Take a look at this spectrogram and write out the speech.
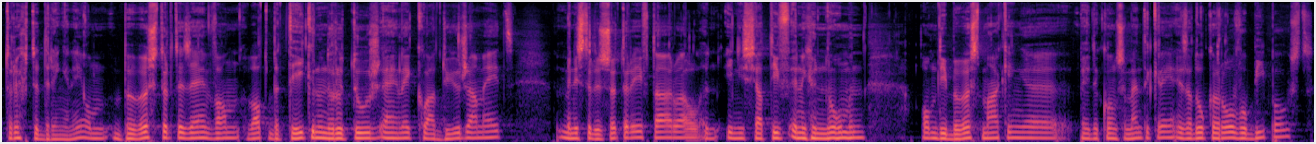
terug te dringen. Hè, om bewuster te zijn van wat betekenen retours eigenlijk qua duurzaamheid. Minister De Sutter heeft daar wel een initiatief in genomen om die bewustmaking bij de consument te krijgen. Is dat ook een rol voor Bpost?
